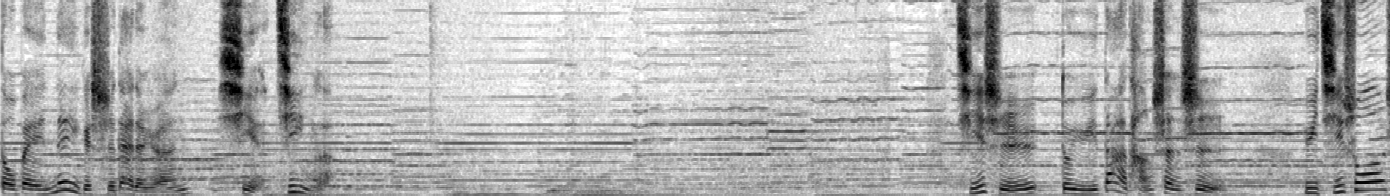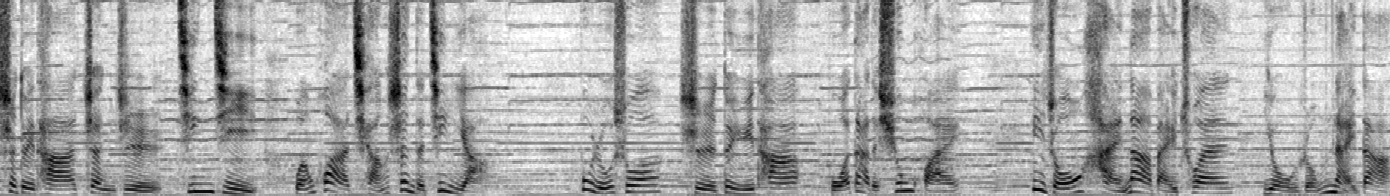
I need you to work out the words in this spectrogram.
都被那个时代的人写尽了。其实，对于大唐盛世，与其说是对他政治、经济、文化强盛的敬仰，不如说是对于他博大的胸怀，一种海纳百川、有容乃大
